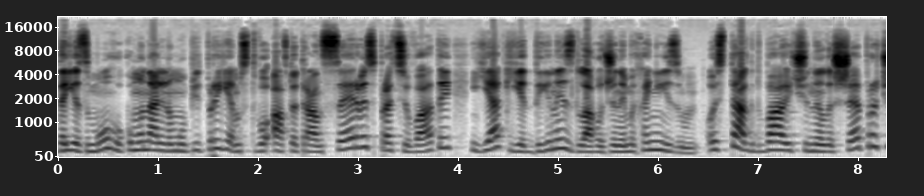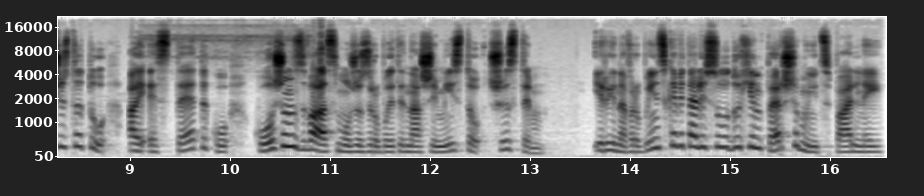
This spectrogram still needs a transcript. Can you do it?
дає змогу комунальному підприємству Автотранссервіс працювати як єдиний злагоджений механізм. Ось так, дбаючи не лише про чистоту, а й естетику, кожен з вас може зробити наше місто чистим. Ірина Вербинська, Віталій Солодухін, перший муніципальний.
